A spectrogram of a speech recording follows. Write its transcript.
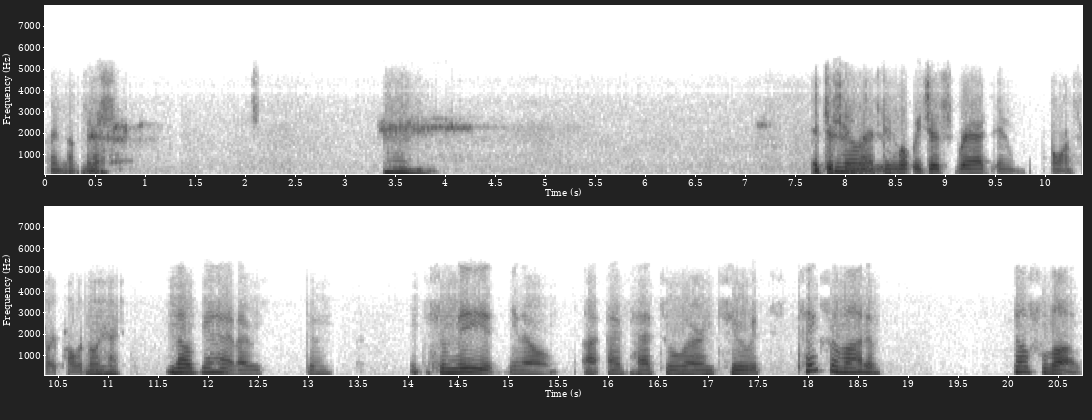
I love this. Hmm. It just know, reminds me of what we just read in. Oh, I'm sorry, Paula. Go mm-hmm. ahead. No, go ahead. I was going. For me, it, you know, I, I've had to learn too. It takes a lot of self love.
